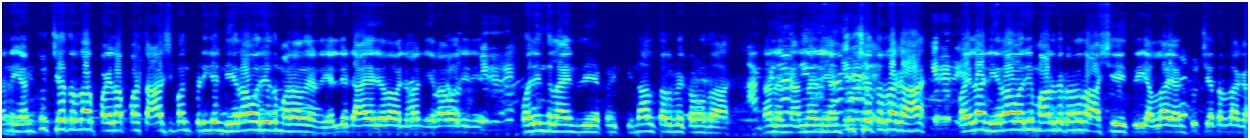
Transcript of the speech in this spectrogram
ನನ್ನ ಎಂಟು ಕ್ಷೇತ್ರದಾಗ ಪೈಲಾ ಫಸ್ಟ್ ಆರ್ಸಿ ಬಂದ್ ಪಿಡಿಗೆ ನೀರಾವರಿ ಇದು ಮಾಡೋದ್ರಿ ಎಲ್ಲಿ ಡಾಯರಿ ಅದಾವ ಅಲ್ಲೆಲ್ಲ ನೀರಾವರಿ ರೀ. ಹೊಳಿಂದ ಲೈನ್ ರೀ ಕಡೆ ಕಿನಾಲ್ ತರ್ಬೇಕು ಅನ್ನೋದ. ನನ್ನ ನನ್ನ ಎಂಟು ಕ್ಷೇತ್ರದಾಗ ಪೈಲಾ ನೀರಾವರಿ ಮಾಡ್ಬೇಕು ಅನ್ನೋದು ಆಸೆ ಐತ್ರಿ. ಎಲ್ಲಾ ಎಂಟು ಕ್ಷೇತ್ರದಾಗ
